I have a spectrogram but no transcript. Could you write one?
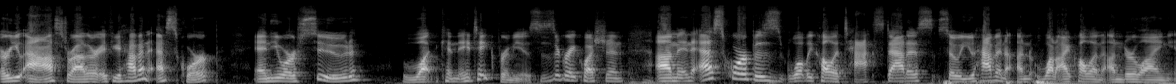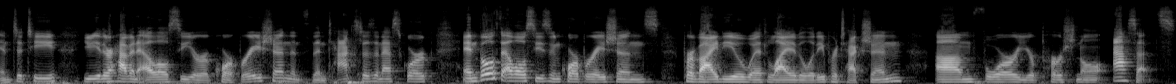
or you asked rather, if you have an S corp and you are sued, what can they take from you? This is a great question. Um, an S corp is what we call a tax status. So you have an un- what I call an underlying entity. You either have an LLC or a corporation that's then taxed as an S corp, and both LLCs and corporations provide you with liability protection um, for your personal assets.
